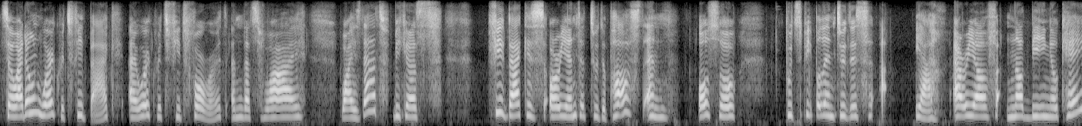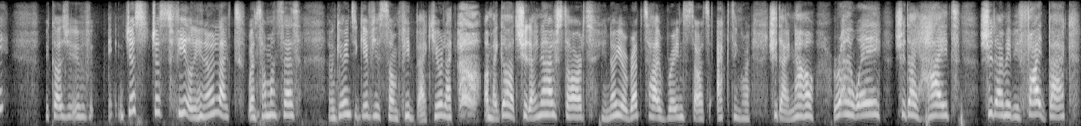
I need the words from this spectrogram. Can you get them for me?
So I don't work with feedback, I work with feed forward, and that's why why is that? Because feedback is oriented to the past and also puts people into this uh, yeah area of not being okay because you just just feel you know like when someone says i'm going to give you some feedback you're like oh my god should i now start you know your reptile brain starts acting or should i now run away? Should i hide? Should i maybe fight back?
